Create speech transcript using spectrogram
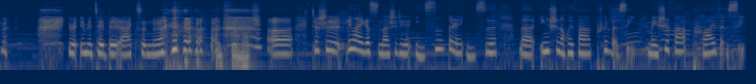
You imitate their accent, right? Thank you very much. 呃，就是另外一个词呢是这个隐私，个人隐私。那英式呢会发 privacy，美式发 privacy。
